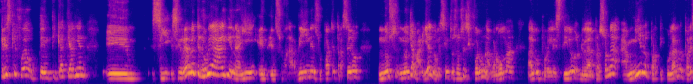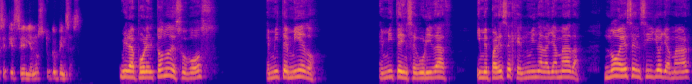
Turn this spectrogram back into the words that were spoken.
¿Crees que fue auténtica? ¿Que alguien eh, si, realmente no hubiera alguien ahí en, su jardín, en su patio trasero, no, no llamaría al 911 si fuera una broma, algo por el estilo. La persona, a mí en lo particular, me parece que es seria. No sé tú qué piensas. Mira, por el tono de su voz, emite miedo, emite inseguridad y me parece genuina la llamada. No es sencillo llamar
